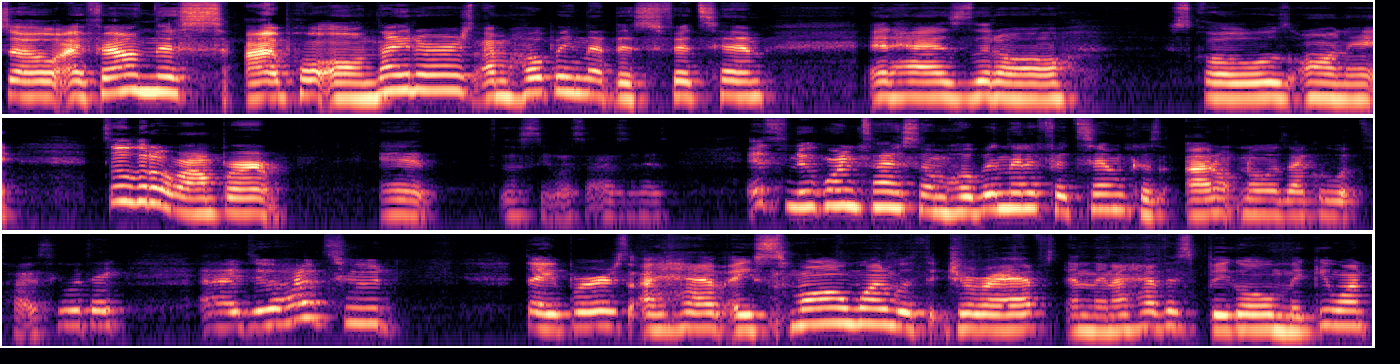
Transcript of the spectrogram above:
so I found this Apple all-nighters. I'm hoping that this fits him. It has little skulls on it. It's a little romper. It, let's see what size it is. It's newborn size, so I'm hoping that it fits him because I don't know exactly what size he would take. And I do have two diapers. I have a small one with giraffes, and then I have this big old Mickey one.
